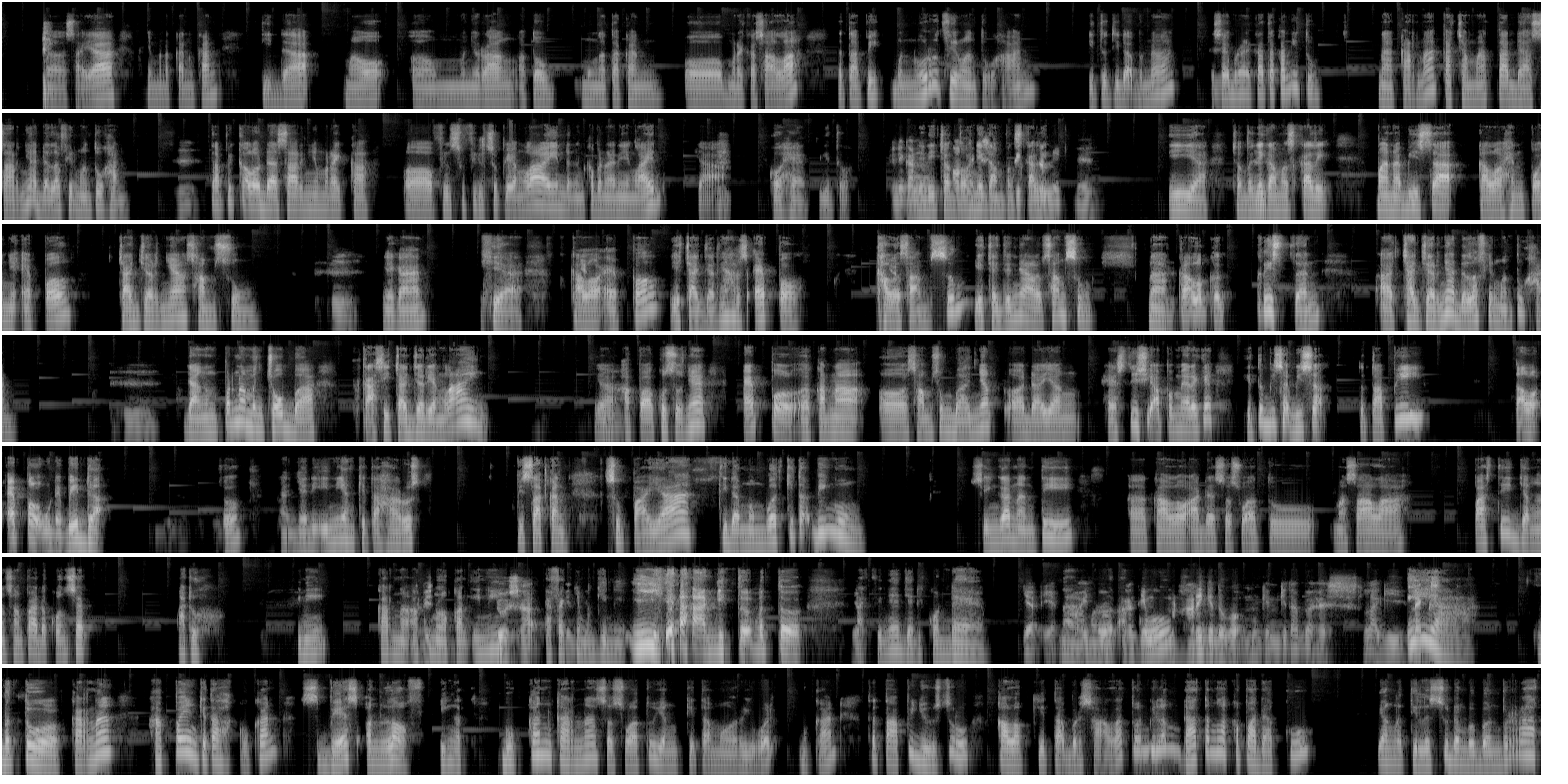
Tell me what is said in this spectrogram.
Uh, saya hanya menekankan tidak mau um, menyerang atau mengatakan oh, mereka salah, tetapi menurut firman Tuhan itu tidak benar. Saya hmm. benar katakan itu. Nah, karena kacamata dasarnya adalah firman Tuhan. Hmm. Tapi kalau dasarnya mereka uh, filsuf-filsuf yang lain dengan kebenaran yang lain, ya go ahead gitu. Ini kan Jadi contohnya gampang sekali. Ya. Iya, contohnya hmm. gampang sekali. Mana bisa kalau handphonenya Apple, chargernya Samsung. Hmm. Ya kan? Iya. Kalau ya. Apple, ya chargernya harus Apple. Kalau ya. Samsung, ya chargernya harus Samsung. Nah, hmm. kalau ke Kristen, uh, chargernya adalah firman Tuhan. Hmm. Jangan pernah mencoba kasih charger yang lain. Ya, hmm. apa khususnya Apple uh, karena uh, Samsung banyak ada yang HTC apa mereknya itu bisa bisa. Tetapi kalau Apple udah beda. So, nah, jadi ini yang kita harus pisahkan supaya tidak membuat kita bingung. Sehingga nanti uh, kalau ada sesuatu masalah, pasti jangan sampai ada konsep, aduh, ini karena aku melakukan ini, dosa, efeknya gitu. begini. Iya, gitu, betul. Ya. Akhirnya jadi kondem. Ya, ya. Nah, oh, menurut nanti aku menarik itu kok mungkin kita bahas lagi. Next. Iya, betul. Karena apa yang kita lakukan based on love. Ingat, bukan karena sesuatu yang kita mau reward, bukan, tetapi justru kalau kita bersalah, Tuhan bilang, datanglah kepadaku yang letih lesu dan beban berat.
